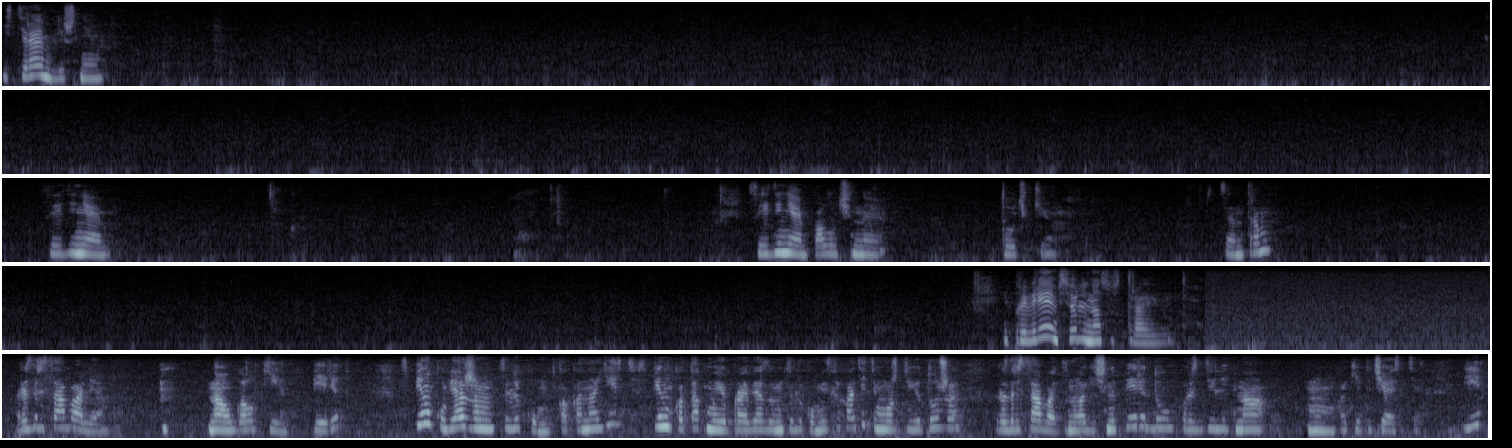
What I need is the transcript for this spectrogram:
И стираем лишнее. Соединяем соединяем полученные точки с центром. И проверяем, все ли нас устраивает. Разрисовали на уголки перед. Спинку вяжем целиком, вот как она есть. Спинка, так мы ее провязываем целиком. Если хотите, можете ее тоже разрисовать аналогично переду, разделить на какие-то части и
